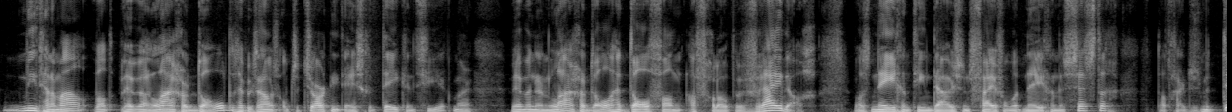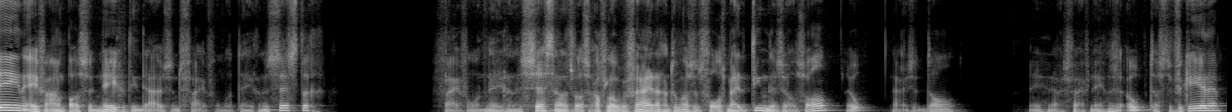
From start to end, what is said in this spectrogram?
Niet helemaal, want we hebben een lager dal. Dat heb ik trouwens op de chart niet eens getekend, zie ik. Maar we hebben een lager dal. Het dal van afgelopen vrijdag was 19.569. Dat ga ik dus meteen even aanpassen. 19.569. 569, dat was afgelopen vrijdag en toen was het volgens mij de tiende zelfs al. Oh, daar is het dal. 9.569. Oh, dat is de verkeerde.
